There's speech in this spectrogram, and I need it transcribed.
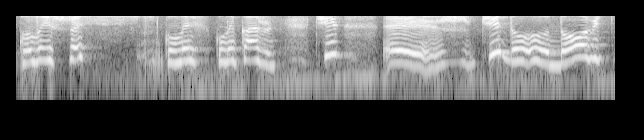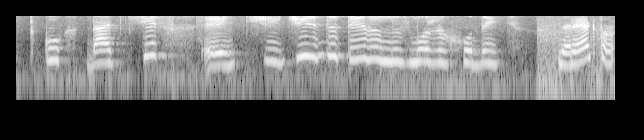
коли щось, коли, коли кажуть, чи, е, чи до, довідку дати, чи, е, чи, чи дитина не зможе ходити. Директор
